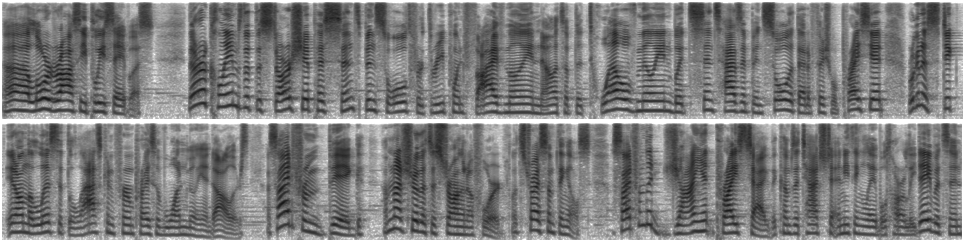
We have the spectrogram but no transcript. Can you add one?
Uh, Lord Rossi, please save us. There are claims that the Starship has since been sold for 3.5 million. Now it's up to 12 million, but since hasn't been sold at that official price yet, we're gonna stick it on the list at the last confirmed price of 1 million dollars. Aside from big, I'm not sure that's a strong enough word. Let's try something else. Aside from the giant price tag that comes attached to anything labeled Harley Davidson,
